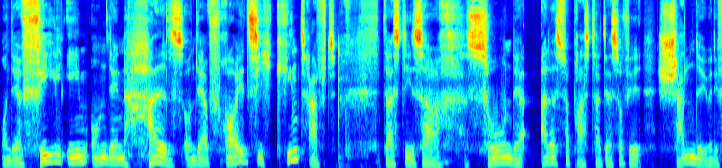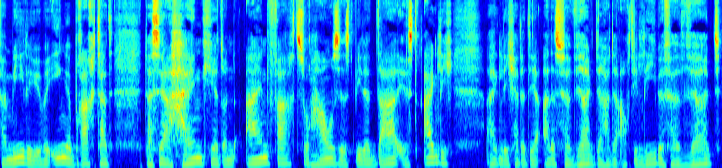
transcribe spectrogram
Und er fiel ihm um den Hals. Und er freut sich kindhaft, dass dieser Sohn, der alles verpasst hat, der so viel Schande über die Familie, über ihn gebracht hat, dass er heimkehrt und einfach zu Hause ist, wieder da ist. Eigentlich, eigentlich hatte der alles verwirkt, er hatte auch die Liebe verwirkt.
